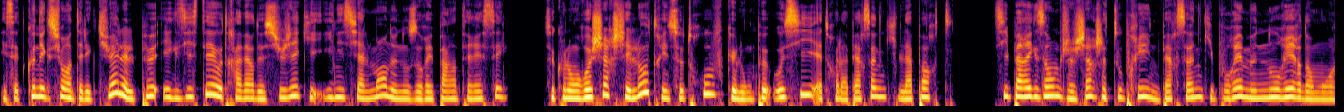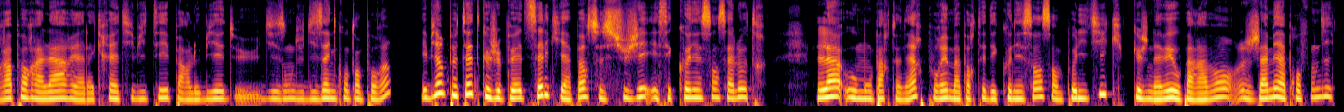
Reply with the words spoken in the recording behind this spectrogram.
Et cette connexion intellectuelle, elle peut exister au travers de sujets qui initialement ne nous auraient pas intéressés. Ce que l'on recherche chez l'autre, il se trouve que l'on peut aussi être la personne qui l'apporte. Si par exemple je cherche à tout prix une personne qui pourrait me nourrir dans mon rapport à l'art et à la créativité par le biais du, disons, du design contemporain, eh bien peut-être que je peux être celle qui apporte ce sujet et ses connaissances à l'autre. Là où mon partenaire pourrait m'apporter des connaissances en politique que je n'avais auparavant jamais approfondies.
